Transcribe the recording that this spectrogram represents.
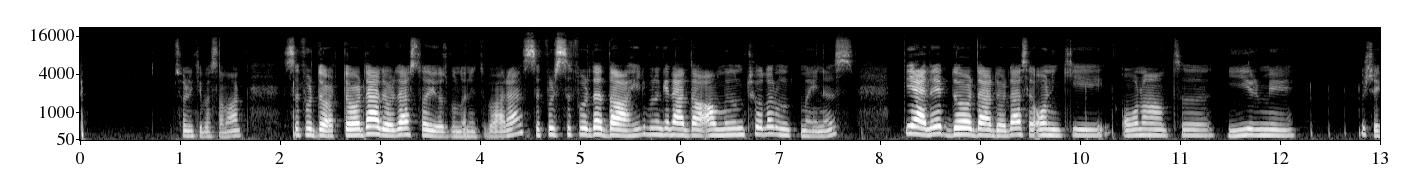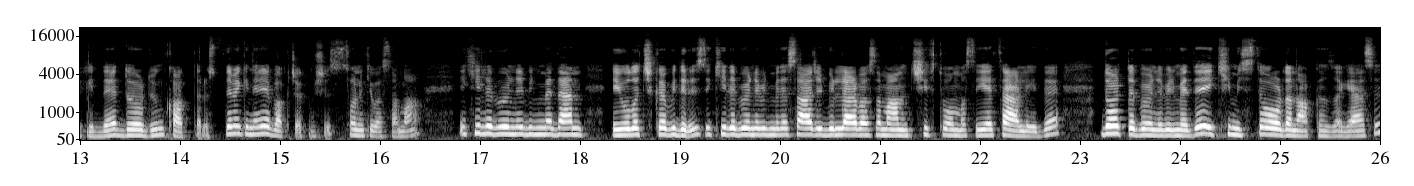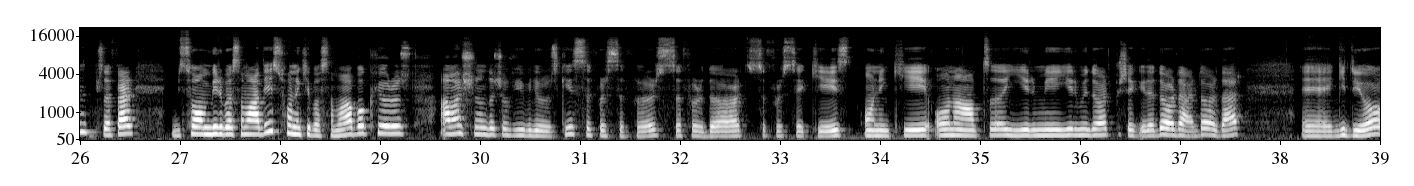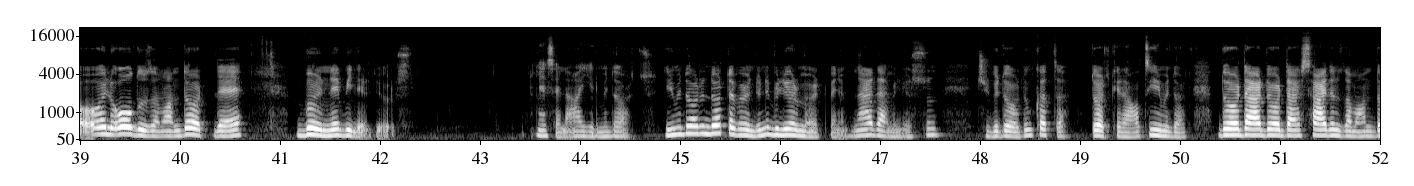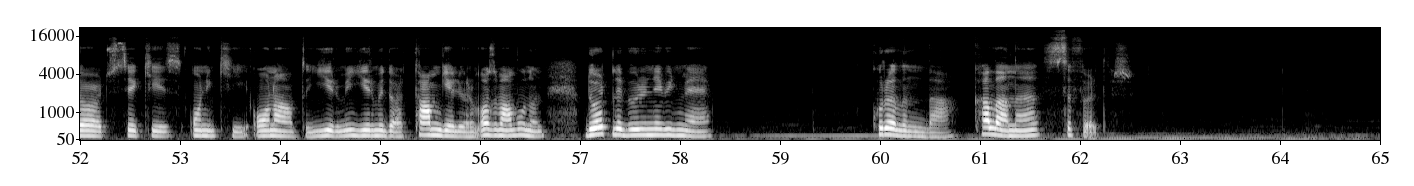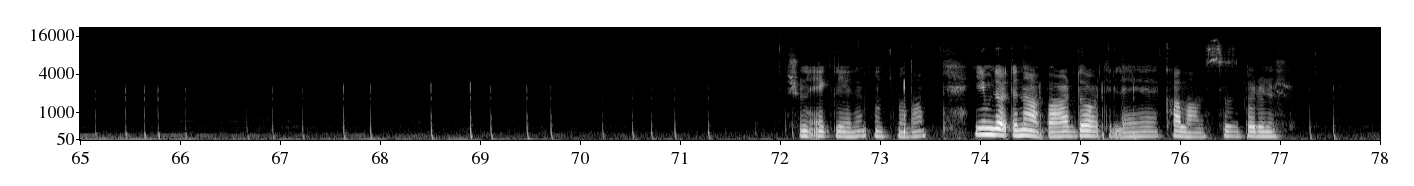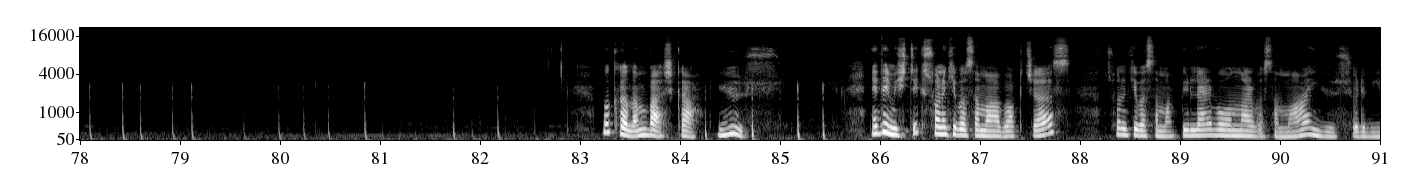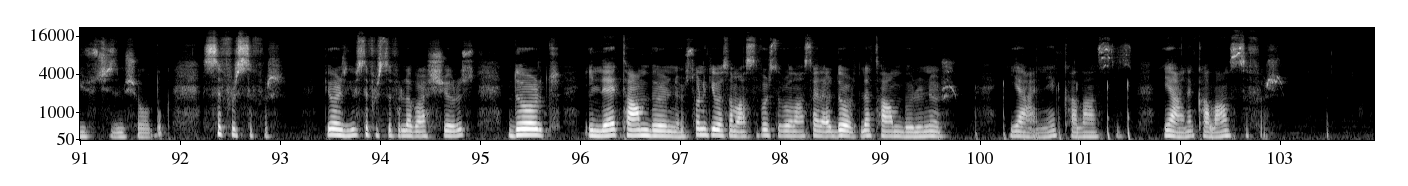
son iki basamak 0 4 dörder dörder sayıyoruz bundan itibaren. 0 0 da dahil. Bunu genelde almayı unutuyorlar. Unutmayınız. Diğerleri hep dörder dörder say 12, 16, 20 bu şekilde 4'ün katları. Demek ki nereye bakacakmışız? Son iki basamağa. 2 ile bölünebilmeden e, yola çıkabiliriz. 2 ile bölünebilmede sadece birler basamağının çift olması yeterliydi. 4 ile bölünebilmede iki misli oradan aklınıza gelsin. Bu sefer son bir basamağa değil son iki basamağa bakıyoruz. Ama şunu da çok iyi biliyoruz ki 0, 0, 0, 4, 0, 8, 12, 16, 20, 24 bu şekilde dörder dörder e, gidiyor. Öyle olduğu zaman 4 ile bölünebilir diyoruz. Mesela 24. 24'ün 4 ile bölündüğünü biliyorum öğretmenim. Nereden biliyorsun? Çünkü 4'ün katı. 4 kere 6 24. 4'er 4'er saydığım zaman 4, 8, 12, 16, 20, 24. Tam geliyorum. O zaman bunun 4 ile bölünebilme kuralında kalanı sıfırdır. Şunu ekleyelim unutmadan. 24'te ne yapar? 4 ile kalansız bölünür. Bakalım başka. 100. Ne demiştik? Son iki basamağa bakacağız. Son iki basamak birler ve onlar basamağı 100. Şöyle bir 100 çizmiş olduk. 0 0. Gördüğünüz gibi 0 0 ile başlıyoruz. 4 ile tam bölünür. Son iki basamağı 0 0 olan sayılar 4 ile tam bölünür. Yani kalansız. Yani kalan 0.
